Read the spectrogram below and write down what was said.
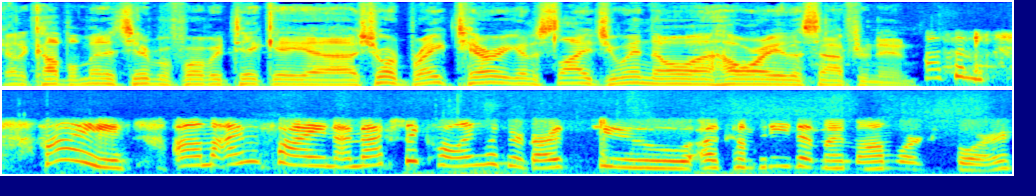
Got a couple minutes here before we take a uh, short break. Terry, going to slide you in, though. Uh, how are you this afternoon? Awesome. Hi. Um, I'm fine. I'm actually calling with regards to a company that my mom works for.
